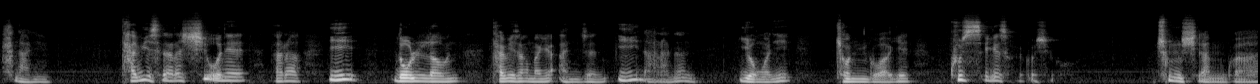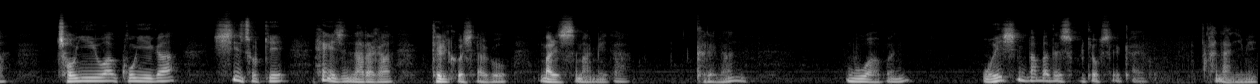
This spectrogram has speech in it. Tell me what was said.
하나님 다윗의 나라 시온의 나라 이 놀라운 다윗 장막에 앉은 이 나라는 영원히 견고하게 굳세게 설 것이고 충실함과 정의와 공의가 신속히 행해진 나라가 될 것이라고 말씀합니다. 그러면 모압은 왜 심판받을 수밖에 없을까요? 하나님이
